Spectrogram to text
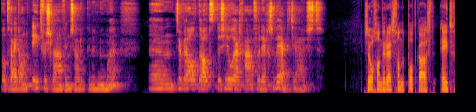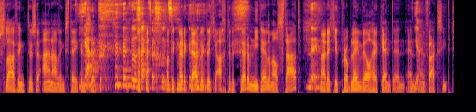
wat wij dan eetverslaving zouden kunnen noemen. Um, terwijl dat dus heel erg averechts werkt juist. Zo gewoon de rest van de podcast eetverslaving tussen aanhalingstekens ja, zetten. dat lijkt me goed. Want ik merk duidelijk dat je achter de term niet helemaal staat, nee. maar dat je het probleem wel herkent en, en, ja. en vaak ziet.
